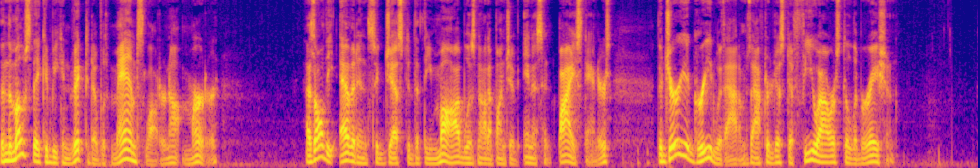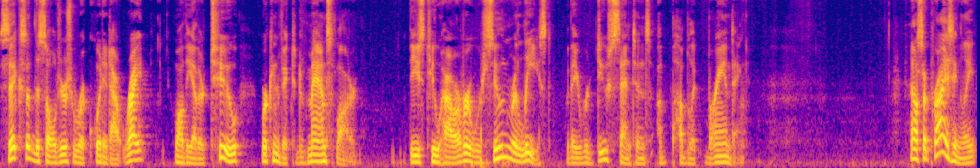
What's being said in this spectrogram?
then the most they could be convicted of was manslaughter, not murder. As all the evidence suggested that the mob was not a bunch of innocent bystanders, the jury agreed with Adams after just a few hours' deliberation. Six of the soldiers were acquitted outright, while the other two were convicted of manslaughter. These two, however, were soon released with a reduced sentence of public branding. Now, surprisingly,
